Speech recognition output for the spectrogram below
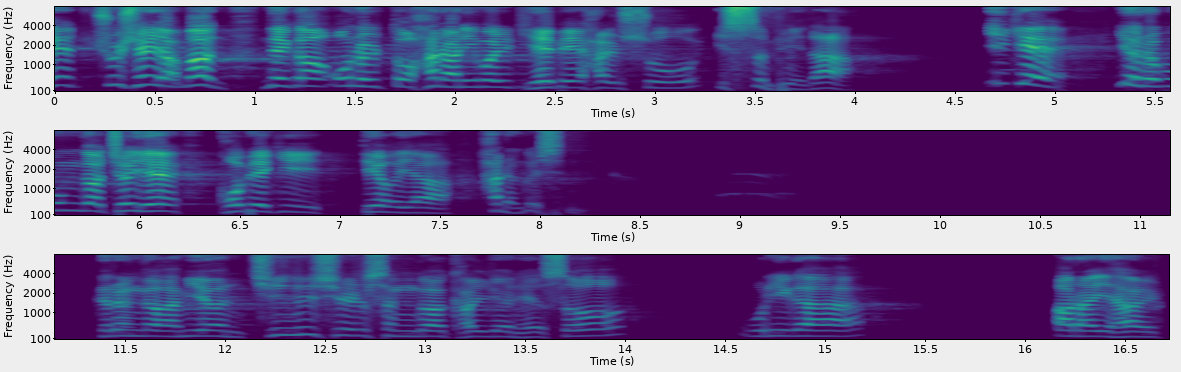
해 주셔야만 내가 오늘 또 하나님을 예배할 수 있습니다. 이게 여러분과 저의 고백이 되어야 하는 것입니다. 그런가 하면 진실성과 관련해서 우리가 알아야 할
